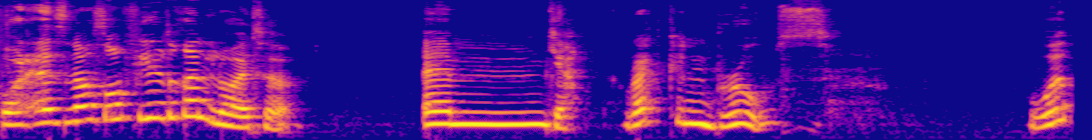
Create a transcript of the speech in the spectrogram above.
Boah, da ist noch so viel drin, Leute. Ähm, ja. Redken Bruce. With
